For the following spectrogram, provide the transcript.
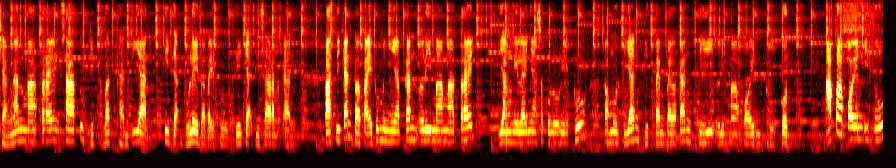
jangan materai satu dibuat gantian. Tidak boleh Bapak Ibu. Tidak disarankan. Pastikan Bapak Ibu menyiapkan 5 materai yang nilainya 10.000 kemudian ditempelkan di 5 poin berikut. Apa poin itu?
